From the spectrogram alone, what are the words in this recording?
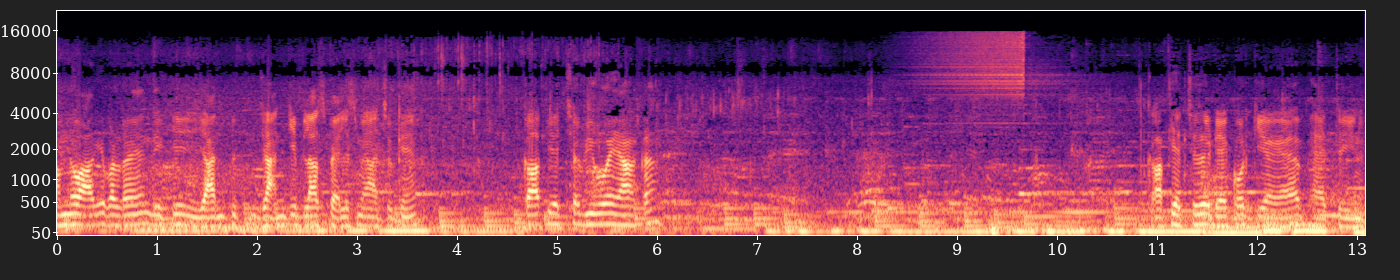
हम लोग आगे बढ़ रहे हैं। देखिए जान जानकी विलास पैलेस में आ चुके हैं। काफ़ी अच्छा व्यू है यहाँ का। काफ़ी अच्छे से डेकोर किया गया है बेहतरीन।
